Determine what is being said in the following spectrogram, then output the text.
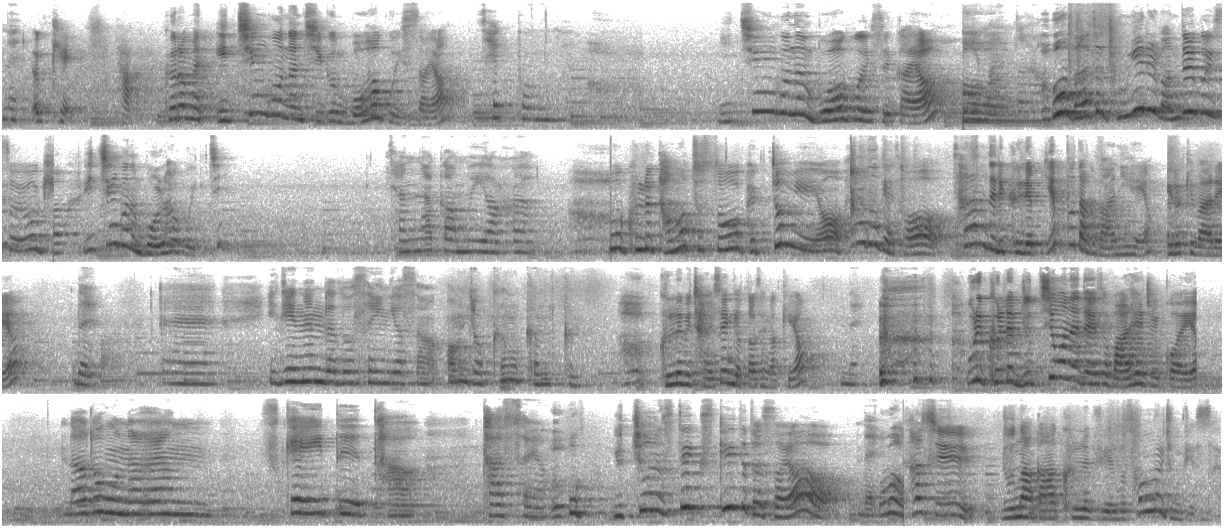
네, 오케이. 자 그러면 이 친구는 지금 뭐 하고 있어요? 색봉. 이 친구는 뭐 하고 있을까요? 이 만들어. 어 맞아 종이를 만들고 있어요. 이 친구는 뭘 하고 있지? 장난감을 열어. 와 글랩 다 맞췄어 100점이에요 한국에서 사람들이 글랩 예쁘다고 많이 해요? 이렇게 말해요? 네. 에, 이제는 나도 생겨서 엄청 큰. 글랩이 잘생겼다고 생각해요? 네. 우리 글랩 유치원에 대해서 말해줄 거예요 나도 오늘은 스케이트 타, 탔어요. 어, 유치원은 스테이크 스케이트 탔어요? 네. 우와 사실 누나가 글랩 위해서 선물 준비했어요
